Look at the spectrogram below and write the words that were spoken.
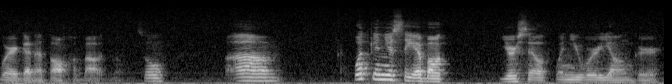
we're gonna talk about. No? So, um, what can you say about yourself when you were younger?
